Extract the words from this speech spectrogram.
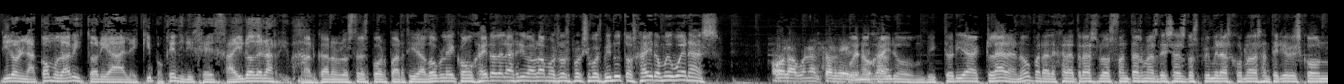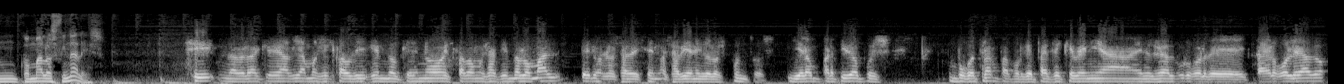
dieron la cómoda victoria al equipo que dirige Jairo de la Riva. Marcaron los tres por partida doble. Con Jairo de la Riva hablamos los próximos minutos. Jairo, muy buenas. Hola, buenas tardes. Bueno, Hola. Jairo, victoria clara, ¿no? Para dejar atrás los fantasmas de esas dos primeras jornadas anteriores con, con malos finales. Sí, la verdad que habíamos estado diciendo que no estábamos haciéndolo mal, pero nos, nos habían ido los puntos. Y era un partido, pues, un poco trampa, porque parece que venía el Real Burgos de caer goleado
